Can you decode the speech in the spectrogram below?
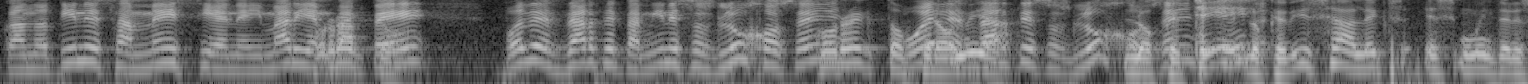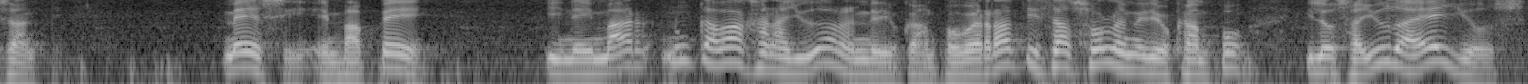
cuando tienes a Messi, a Neymar y a. Mbappé, puedes darte también esos lujos, ¿eh? Correcto, puedes pero mira, darte esos lujos, lo que, ¿eh? sí. lo que dice Alex es muy interesante. Messi, Mbappé y Neymar nunca bajan a ayudar al mediocampo. Berratti está solo en mediocampo y los ayuda a ellos.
